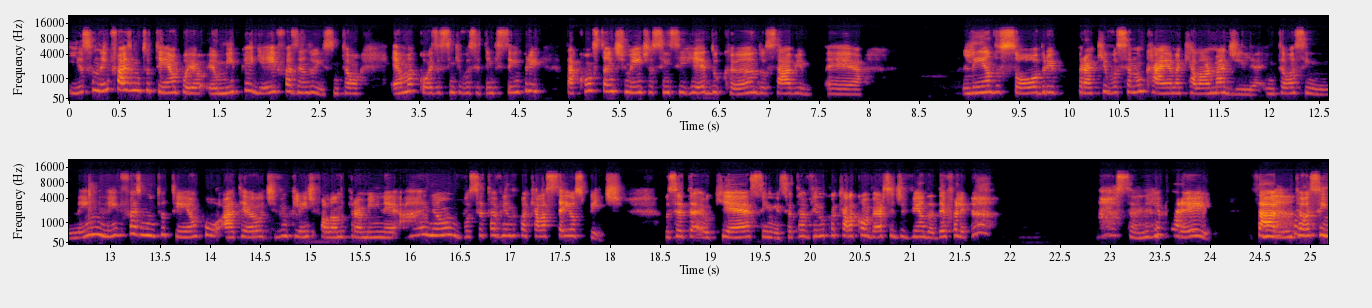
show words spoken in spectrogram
isso nem faz muito tempo, eu, eu me peguei fazendo isso. Então, é uma coisa assim que você tem que sempre estar tá constantemente assim se reeducando, sabe? É, lendo sobre para que você não caia naquela armadilha. Então, assim, nem, nem faz muito tempo, até eu tive um cliente falando para mim, né? Ai, não, você tá vindo com aquela sales pitch. Você tá, o que é assim, você tá vindo com aquela conversa de venda. Daí eu falei, ah, nossa, nem reparei, sabe? Então, assim,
